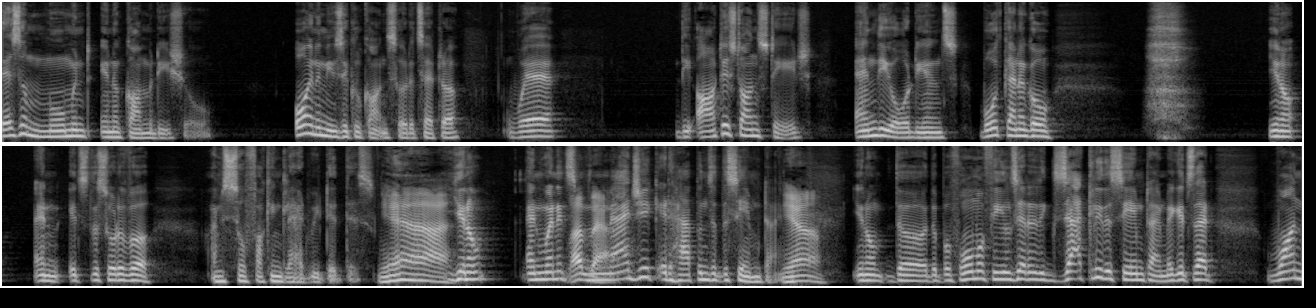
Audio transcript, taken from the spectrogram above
there's a moment in a comedy show or in a musical concert etc where the artist on stage and the audience both kind of go you know and it's the sort of a i'm so fucking glad we did this Yeah. you know and when it's magic it happens at the same time Yeah. you know the the performer feels it at exactly the same time like it's that one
